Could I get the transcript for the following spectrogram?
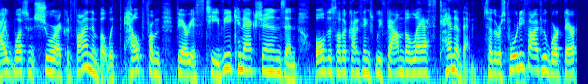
I wasn't sure I could find them, but with help from various TV connections and all this other kind of things, we found the last 10 of them. So there was 45 who worked there.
